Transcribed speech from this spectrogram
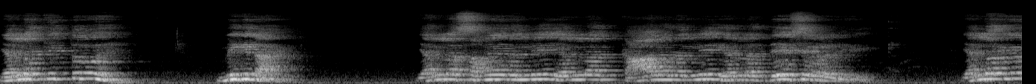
ಎಲ್ಲಕ್ಕಿಂತಲೂ ಮಿಗಿಲಾಗಿ, ಎಲ್ಲ ಸಮಯದಲ್ಲಿ, ಎಲ್ಲ ಕಾಲದಲ್ಲಿ, ಎಲ್ಲ ದೇಶಗಳಲ್ಲಿ ಎಲ್ಲರಿಗೂ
